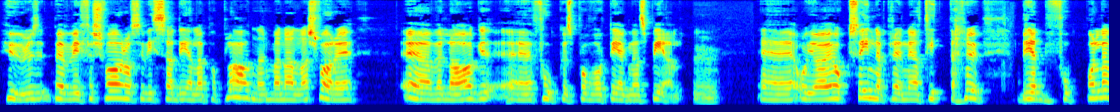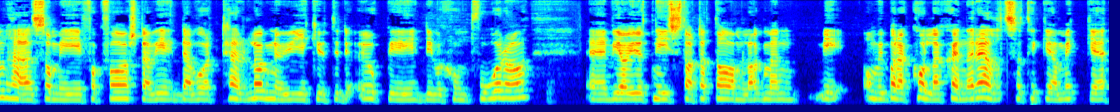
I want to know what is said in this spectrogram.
hur behöver vi försvara oss i vissa delar på planen men annars var det överlag eh, fokus på vårt egna spel. Mm. Eh, och jag är också inne på det när jag tittar nu, breddfotbollen här som i Fokfars där vårt herrlag nu gick ut i, upp i division 2 då. Eh, vi har ju ett nystartat damlag men vi, om vi bara kollar generellt så tycker jag mycket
